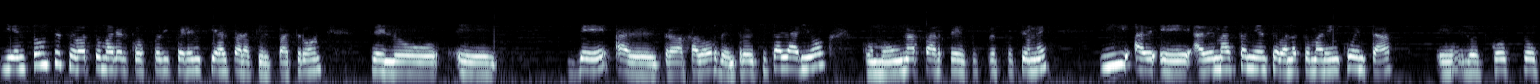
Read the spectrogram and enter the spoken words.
Y entonces se va a tomar el costo diferencial para que el patrón se lo eh, dé al trabajador dentro de su salario como una parte de sus prestaciones y eh, además también se van a tomar en cuenta eh, los costos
